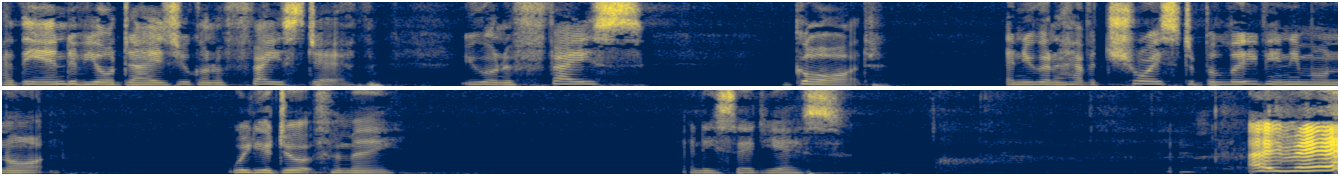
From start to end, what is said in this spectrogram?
at the end of your days, you're going to face death. You're going to face God. And you're going to have a choice to believe in Him or not. Will you do it for me? And he said, Yes. Amen.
